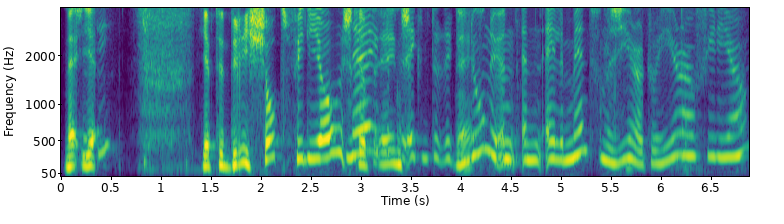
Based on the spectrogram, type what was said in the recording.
Nee, Zit je- hebt de drie shot video. Script Nee, één. ik, ik, ik Nee? bedoel nu een, een element van de Zero to Hero video.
